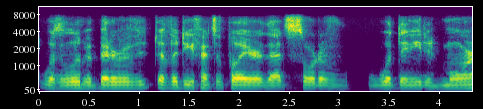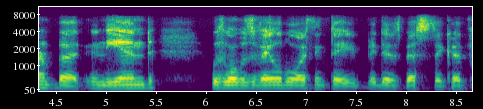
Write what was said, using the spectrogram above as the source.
was a little bit better of a, of a defensive player, that's sort of what they needed more. But in the end, with what was available, I think they they did as best as they could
